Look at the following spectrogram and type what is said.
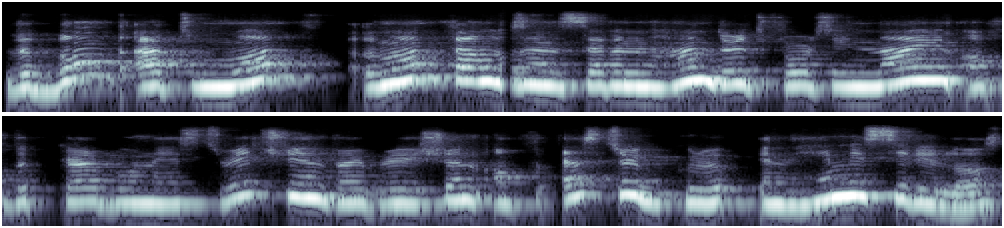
the bond at 1749 of the carbonate stretching vibration of ester group in hemicellulose,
